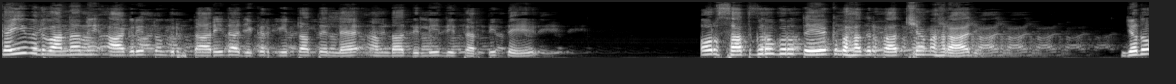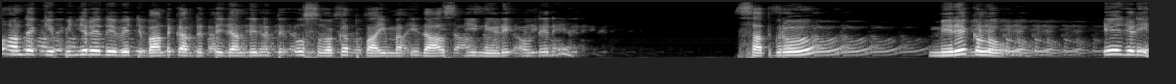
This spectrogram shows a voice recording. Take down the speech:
ਕਈ ਵਿਦਵਾਨਾਂ ਨੇ ਆਗਰੇ ਤੋਂ ਗ੍ਰਿਫਤਾਰੀ ਦਾ ਜ਼ਿਕਰ ਕੀਤਾ ਤੇ ਲੈ ਆਂਦਾ ਦਿੱਲੀ ਦੀ ਧਰਤੀ ਤੇ। ਔਰ ਸਤਿਗੁਰੂ ਗੁਰੂ ਤੇਗ ਬਹਾਦਰ ਪਾਤਸ਼ਾਹ ਮਹਾਰਾਜ ਜਦੋਂ ਆਂਦੇ ਕਿ ਪਿੰਜਰੇ ਦੇ ਵਿੱਚ ਬੰਦ ਕਰ ਦਿੱਤੇ ਜਾਂਦੇ ਨੇ ਤੇ ਉਸ ਵਕਤ ਭਾਈ ਮਤੀ ਦਾਸ ਜੀ ਨੇੜੇ ਆਉਂਦੇ ਨੇ। ਸਤਿਗੁਰੂ, ਮੇਰੇ ਕੋਲੋਂ ਇਹ ਜਿਹੜੀ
